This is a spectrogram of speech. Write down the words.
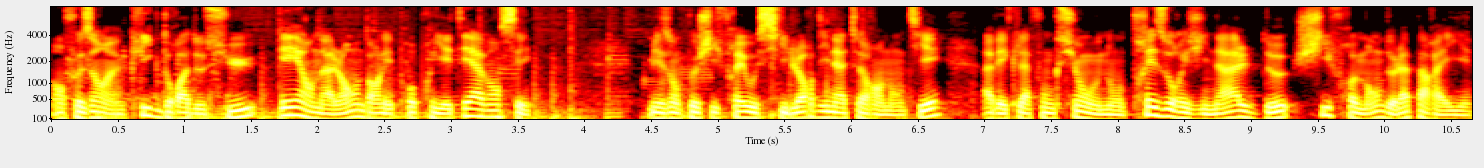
en faisant un clic droit dessus et en allant dans les propriétés avancées. Mais on peut chiffrer aussi l'ordinateur en entier avec la fonction au nom très original de chiffrement de l'appareil.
